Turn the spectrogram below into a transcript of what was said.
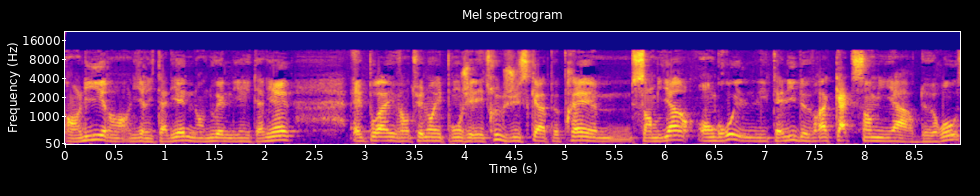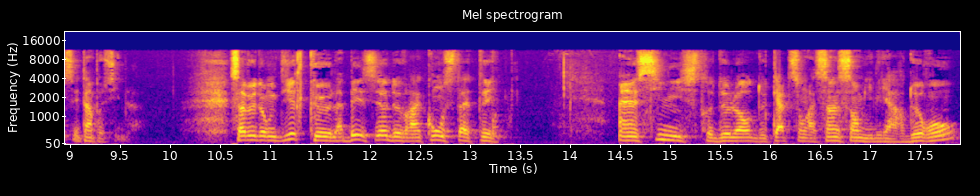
en lire, en lire italienne, en nouvelle lire italienne, elle pourra éventuellement éponger les trucs jusqu'à à peu près 100 euh, milliards. En gros, l'Italie devra 400 milliards d'euros. C'est impossible. Ça veut donc dire que la BCE devra constater un sinistre de l'ordre de 400 à 500 milliards d'euros.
